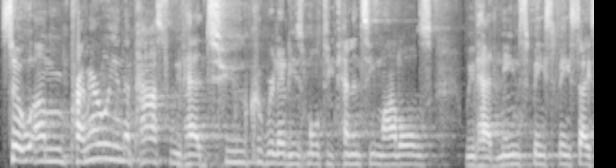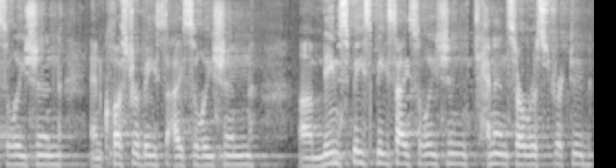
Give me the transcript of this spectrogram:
So um, primarily in the past, we've had two Kubernetes multi-tenancy models. We've had namespace-based isolation and cluster-based isolation. Um, namespace-based isolation, tenants are restricted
